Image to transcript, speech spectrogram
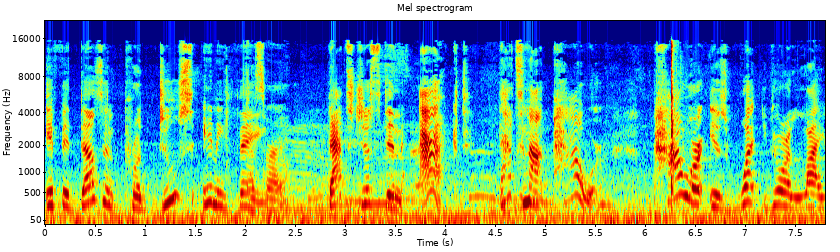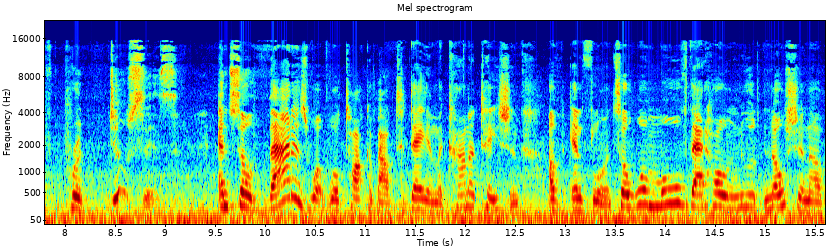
If it doesn't produce anything, that's, right. that's just an act. That's not power. Power is what your life produces. And so that is what we'll talk about today in the connotation of influence. So we'll move that whole new notion of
